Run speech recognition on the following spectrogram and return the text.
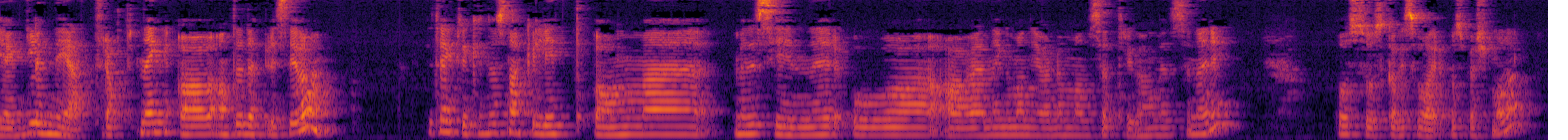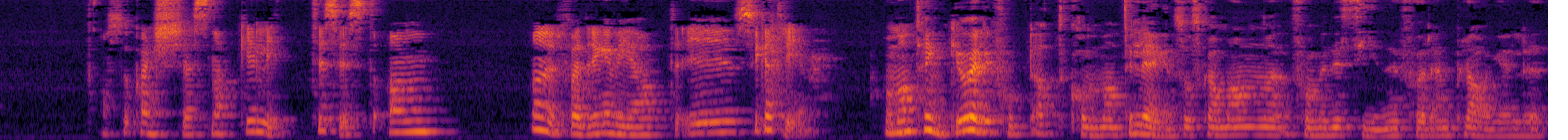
egentlig nedtrappning av antidepressiva. Vi tenkte vi kunne snakke litt om eh, medisiner og avveininger man gjør når man setter i gang medisinering. Og så skal vi svare på spørsmålet. Og så kanskje snakke litt til sist om noen utfordringer vi har hatt i psykiatrien. Og man tenker jo veldig fort at kommer man til legen, så skal man få medisiner for en plage eller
